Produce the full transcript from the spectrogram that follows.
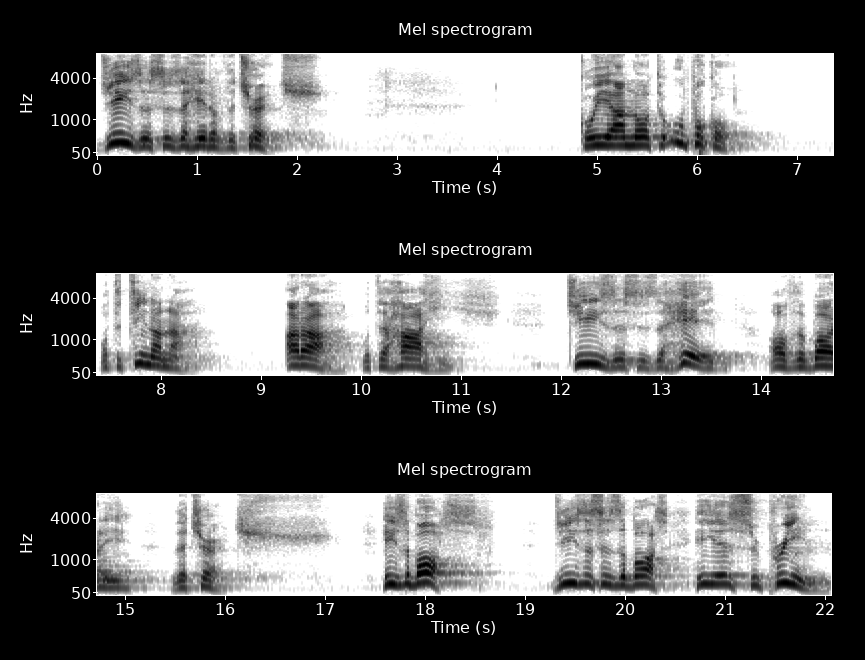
Jesus is the head of the church. Ko ia no te upoko o te tinana, ara o te hahi. Jesus is the head of the body, the church. He's the boss. Jesus is the boss. He is supreme.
